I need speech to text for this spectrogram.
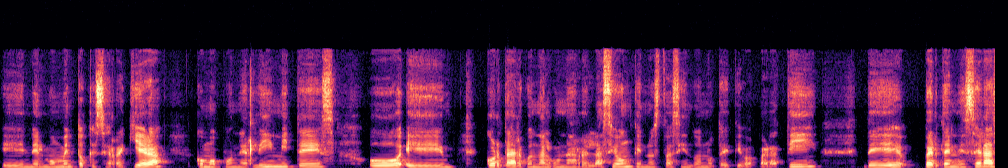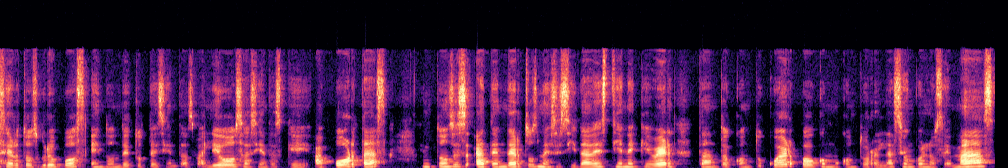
en el momento que se requiera como poner límites o eh, cortar con alguna relación que no está siendo nutritiva para ti, de pertenecer a ciertos grupos en donde tú te sientas valiosa, sientas que aportas. Entonces, atender tus necesidades tiene que ver tanto con tu cuerpo como con tu relación con los demás,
